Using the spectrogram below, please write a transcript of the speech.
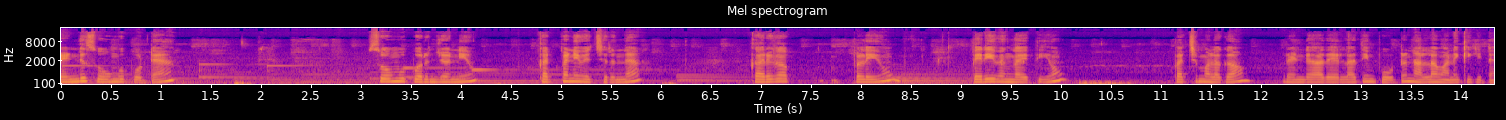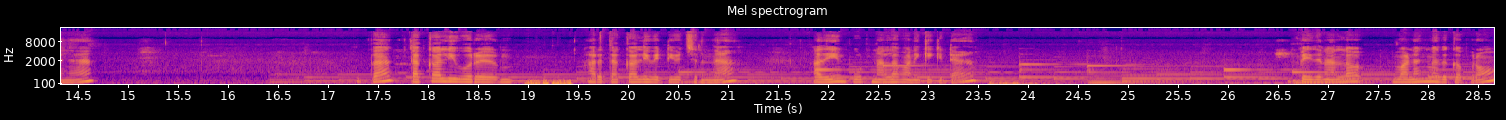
ரெண்டு சோம்பு போட்டேன். சோம்பு பொறிஞ்சோன்னையும் கட் பண்ணி வச்சுருந்தேன் கருகா கருகாப்பிலையும் பெரிய வெங்காயத்தையும் பச்சை மிளகா ரெண்டு அதை எல்லாத்தையும் போட்டு நல்லா வணக்கிக்கிட்டேங்க. இப்போ தக்காளி ஒரு அரை தக்காளி வெட்டி வச்சுருந்தேன். அதையும் போட்டு நல்லா வணக்கிக்கிட்டேன். இப்போ இது நல்லா வணங்கினதுக்கப்புறம்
